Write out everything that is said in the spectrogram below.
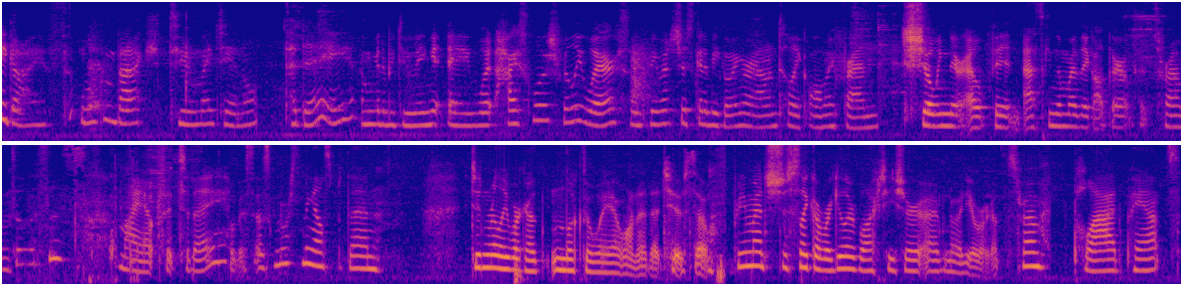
Hey guys, welcome back to my channel. Today I'm going to be doing a what high schoolers really wear, so I'm pretty much just going to be going around to like all my friends, showing their outfit and asking them where they got their outfits from. So this is my outfit today. Focus. I was going to wear something else, but then it didn't really work out and look the way I wanted it to, so pretty much just like a regular black t-shirt. I have no idea where I got this from. Plaid pants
